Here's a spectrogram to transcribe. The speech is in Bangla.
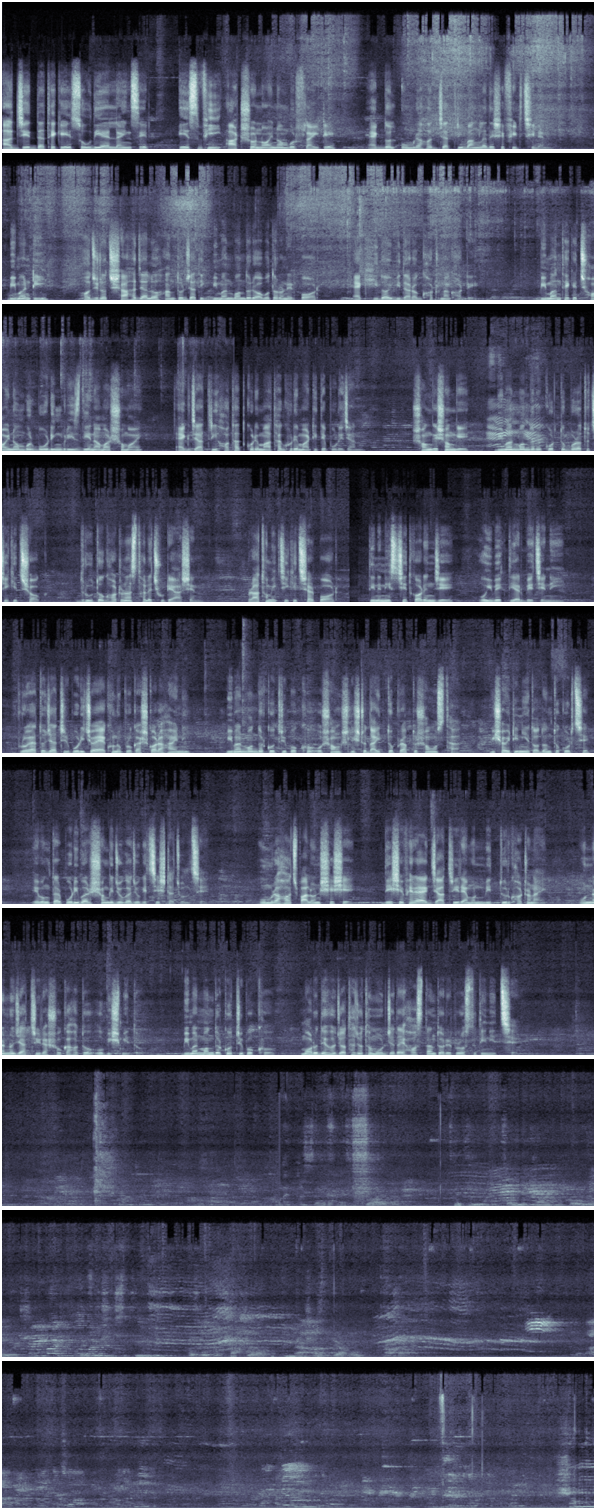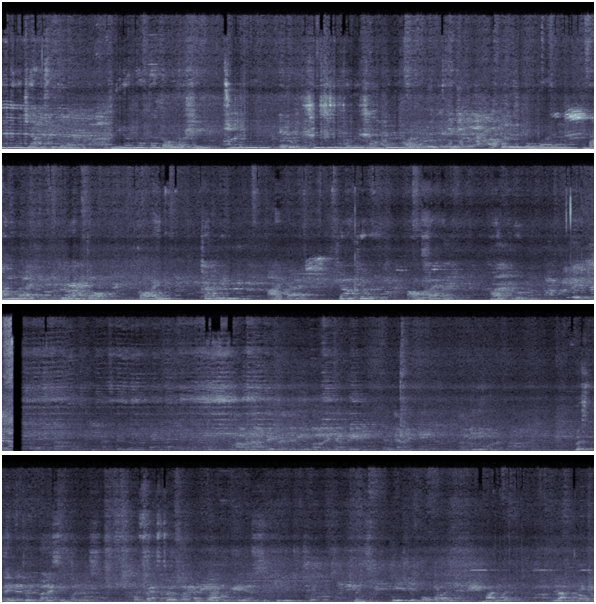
আজ জেদ্দা থেকে সৌদি এয়ারলাইন্সের এসভি আটশো নয় নম্বর ফ্লাইটে একদল ওমরা হজযাত্রী বাংলাদেশে ফিরছিলেন। বিমানটি হজরত শাহজালাল আন্তর্জাতিক বিমানবন্দরে অবতরণের পর এক হৃদয় বিদারক ঘটনা ঘটে। বিমান থেকে ছয় নম্বর বোর্ডিং ব্রিজ দিয়ে নামার সময় এক যাত্রী হঠাৎ করে মাথা ঘুরে মাটিতে পড়ে যান। সঙ্গে সঙ্গে বিমানবন্দরের কর্তব্যরত চিকিৎসক দ্রুত ঘটনাস্থলে ছুটে আসেন। প্রাথমিক চিকিৎসার পর তিনি নিশ্চিত করেন যে ওই ব্যক্তি আর বেঁচে নেই। প্রয়াত যাত্রীর পরিচয় এখনও প্রকাশ করা হয়নি। বিমানবন্দর কর্তৃপক্ষ ও সংশ্লিষ্ট দায়িত্বপ্রাপ্ত সংস্থা বিষয়টি নিয়ে তদন্ত করছে এবং তার পরিবারের সঙ্গে যোগাযোগের চেষ্টা চলছে। উমরা হজ পালন শেষে দেশে ফেরা এক যাত্রীর এমন মৃত্যুর ঘটনায় অন্যান্য যাত্রীরা শোকাহত ও বিস্মিত। বিমানবন্দর কর্তৃপক্ষ মরদেহ যথাযথ মর্যাদায় হস্তান্তরের প্রস্তুতি নিচ্ছে। Thank you for your kind cooperation. Aviation security of the Sheffield International Airport, Qatar. সম্মানিত যাত্রীগণ নিরাপত্তা তল্লাশি দ্রুত এবং সুষ্ঠুভাবে সম্পন্ন করার লক্ষ্যে আপনাদের mobile money bag laptop coin charging iPad charger power bank headphone With active for faster and accurate security checks, please put your mobile, monitor, laptop,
